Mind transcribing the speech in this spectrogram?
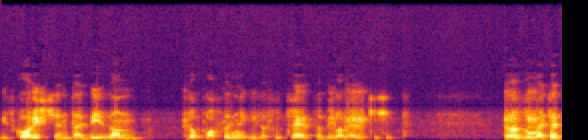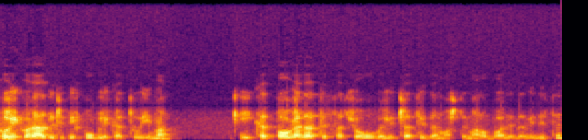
iskorišćen taj bizon do poslednjeg i da su trevca bila veliki hit. Razumete koliko različitih publika tu ima? I kad pogledate, sad ću ovo uveličati da možete malo bolje da vidite,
